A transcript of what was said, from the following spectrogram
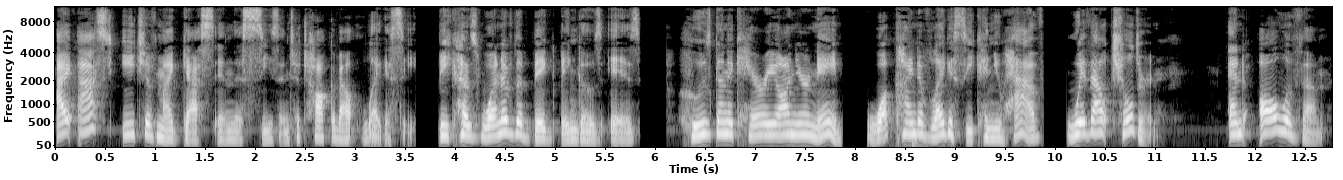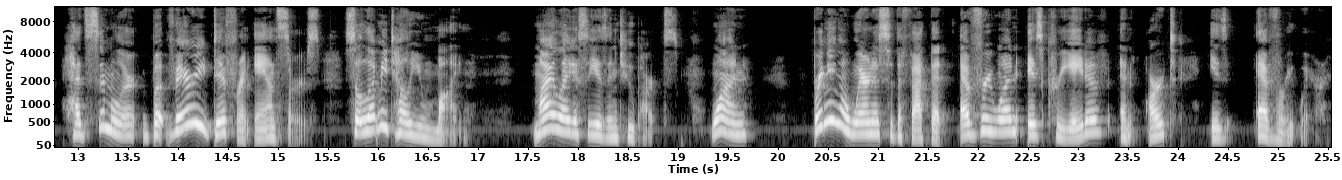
I asked each of my guests in this season to talk about legacy because one of the big bingos is who's going to carry on your name? What kind of legacy can you have without children? And all of them had similar but very different answers. So let me tell you mine. My legacy is in two parts. One, bringing awareness to the fact that everyone is creative and art is everywhere.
